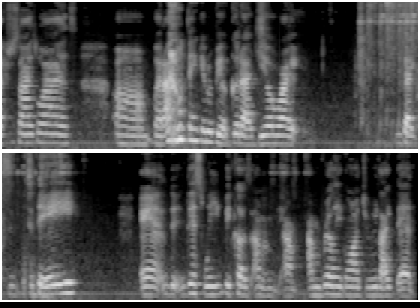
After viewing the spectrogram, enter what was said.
exercise wise. Um, but I don't think it would be a good idea right like today and th this week because I'm, I'm I'm really going through like that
